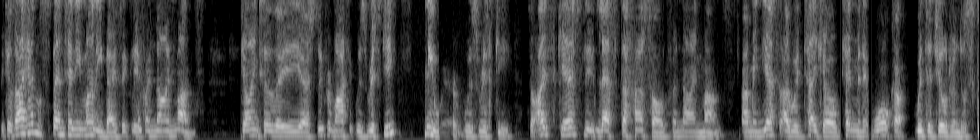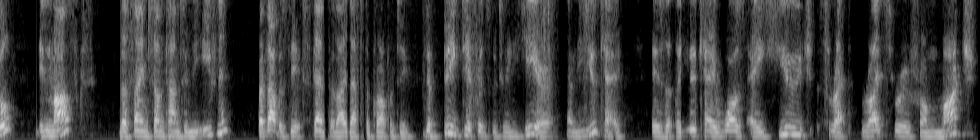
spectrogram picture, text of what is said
because I hadn't spent any money basically for nine months. Going to the uh, supermarket was risky, anywhere was risky. So I scarcely left the household for nine months. I mean, yes, I would take a 10 minute walk up with the children to school in masks, the same sometimes in the evening, but that was the extent that I left the property. The big difference between here and the UK is that the UK was a huge threat right through from March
